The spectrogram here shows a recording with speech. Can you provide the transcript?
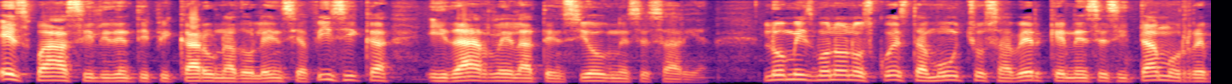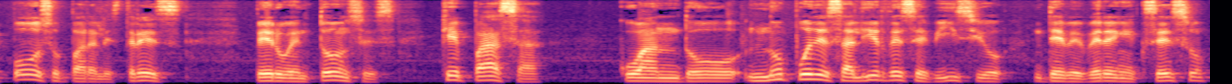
Es fácil identificar una dolencia física y darle la atención necesaria. Lo mismo no nos cuesta mucho saber que necesitamos reposo para el estrés. Pero entonces, ¿qué pasa cuando no puedes salir de ese vicio de beber en exceso?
